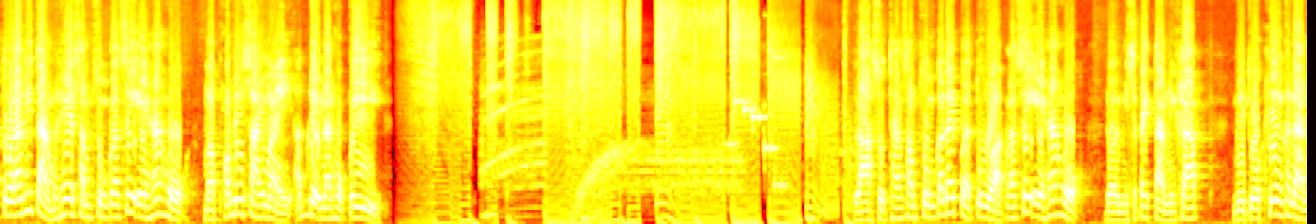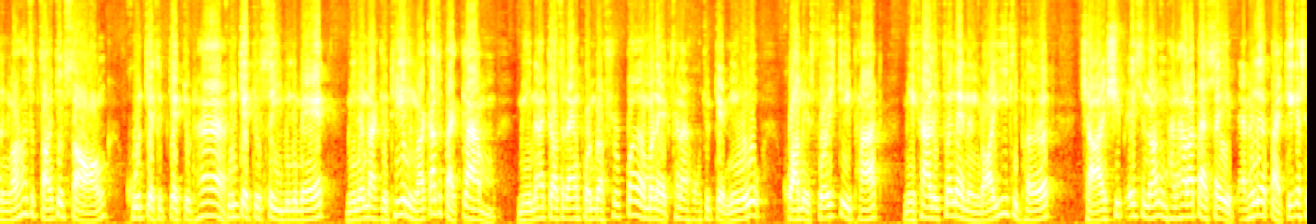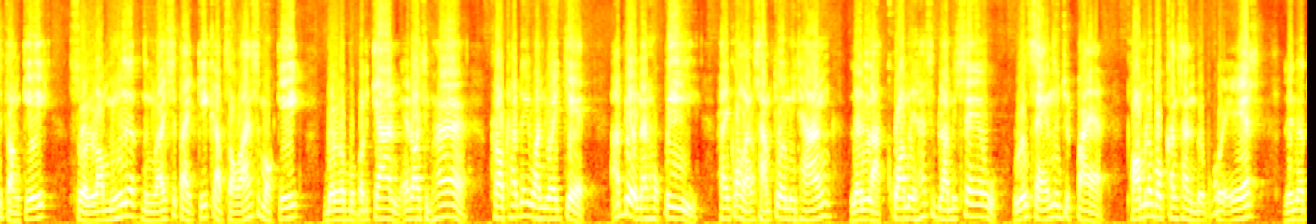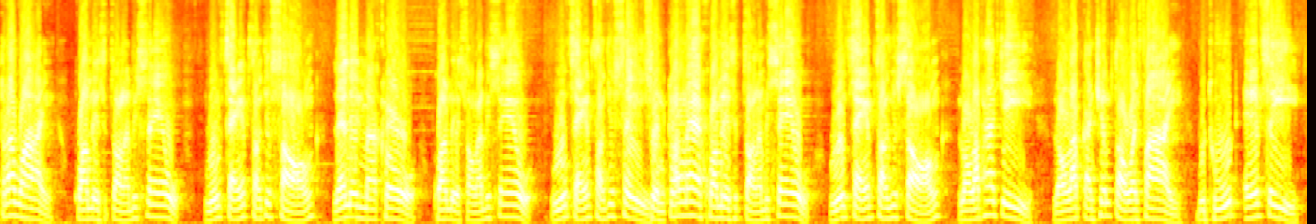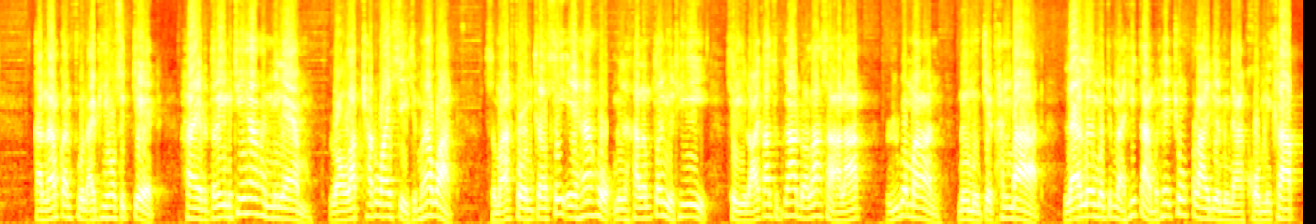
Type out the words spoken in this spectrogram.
ตัวแล้วที่ต่างประเทศ Samsung Galaxy A56 มาพร้อมดีไซน์ใหม่ อัปเดตนาน 6 ปี ล่าสุดทาง Samsung ก็ได้เปิดตัว Galaxy A56 โดยมีสเปคตามนี้ครับ มีตัวเครื่องขนาด 152.2คูณ77.5คูณ7.4มิลลิเมตร มีน้ำหนักอยู่ที่ 198 กรัม มีหน้าจอแสดงผลแบบ Super AMOLED ขนาด 6.7 นิ้ว ความละเอียด Full HD Plus มีค่า refresh rate 120 Hz ใช้ชิป Exynos 1580 แอมให้เลือก8 g กับ 12 g ส่วน ROM มีให้เลือก128 g กับ256 g บนระบบบริการ Android 15 ครอบทับได้วย One UI 7 อัปเดตนาน 6 ปี ให้กล้องหลัง 3 ตัวมีทั้ง เลนส์หลักความเอียด50 ล้านพิกเซลรูแสง 1.8 พร้อมระบบกันสั่นแบบ OS เลนส์อัลตร้าไวด์ความเอียด12 ล้านพิกเซลรูแสง2.2 และเลนส์มาโคร ความเอียด2ล้านพิกเซลรูแสง2.4 ส่วนกล้องหน้าความเอียด12 ล้านพิกเซล รูแสง2.2รองรับ 5G รองรับการเชื่อมต่อ Wi-Fi Bluetooth NFC กันน้ำกันฝุ่น IP67 ให้แบตเตอรี่มีที่ 5,000 มิลลิแอมรองรับชาร์จไว 45 วัตต์ สมาร์ทโฟน Galaxy A56 มีราคาเริ่มต้นอยู่ที่ 499 ดอลลาร์สหรัฐ หรือประมาณ 17,000 บาท และเริ่มวางจำหน่ายที่ต่างประเทศช่วงปลายเดือนมีนาคมนี้ครับ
